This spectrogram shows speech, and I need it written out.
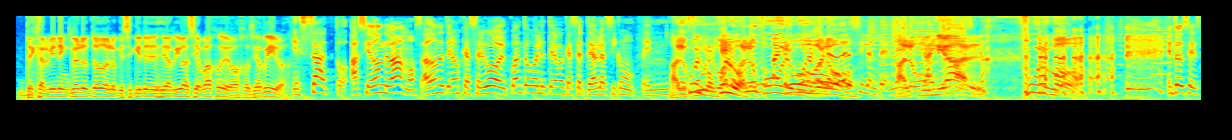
Dejar bien en claro todo lo que se quiere desde arriba hacia abajo y de abajo hacia arriba. Exacto. ¿Hacia dónde vamos? ¿A dónde tenemos que hacer gol? ¿Cuántos goles tenemos que hacer? Te hablo así como en... A lo fútbol, fútbol, a lo a lo fútbol, fútbol, a ver si lo entendés. a lo Ay, si mundial. no. Furbo. Entonces,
